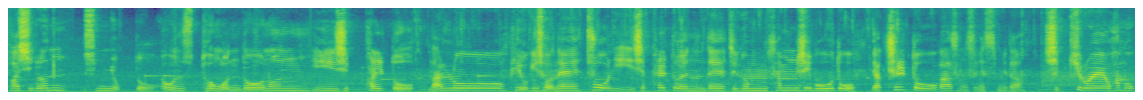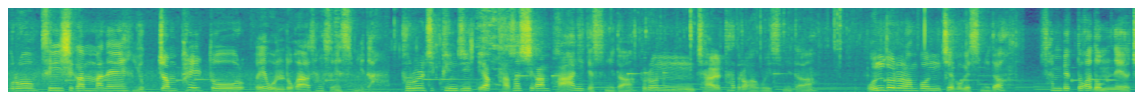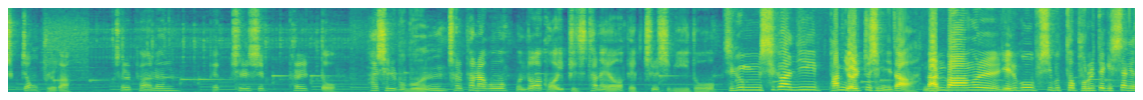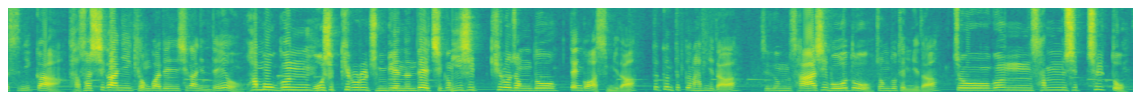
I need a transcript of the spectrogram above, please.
화실은 16도, 온수통 온도는 28도. 난로 피우기 전에 수온이 28도였는데 지금 35도, 약 7도가 상승했습니다. 10kg의 화목으로 3시간 만에 6.8도의 온도가 상승했습니다. 불을 지핀 지 약 5시간 반이 됐습니다. 불은 잘 타들어가고 있습니다. 온도를 한번 재보겠습니다. 300도가 넘네요. 측정 불가. 철판은 178도. 화실 부분 철판하고 온도가 거의 비슷하네요. 172도. 지금 시간이 밤 12시입니다. 난방을 7시부터 불을 떼기 시작했으니까 5시간이 경과된 시간인데요. 화목은 50kg를 준비했는데 지금 20kg 정도 뗀 것 같습니다. 뜨끈뜨끈합니다. 지금 45도 정도 됩니다. 쪽은 37도.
